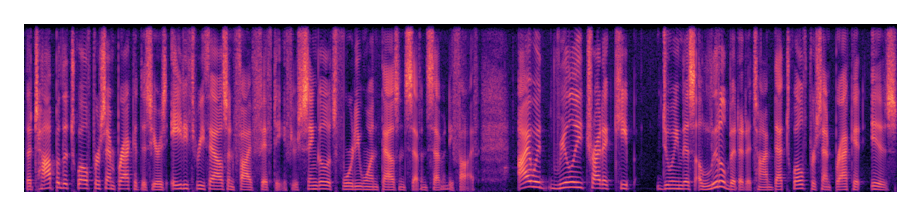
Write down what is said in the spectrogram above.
the top of the 12% bracket this year is 83,550. If you're single, it's 41,775. I would really try to keep doing this a little bit at a time. That 12% bracket is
